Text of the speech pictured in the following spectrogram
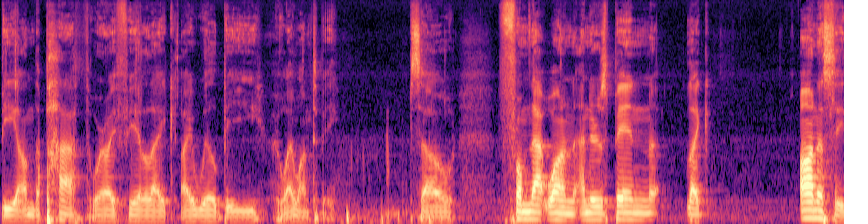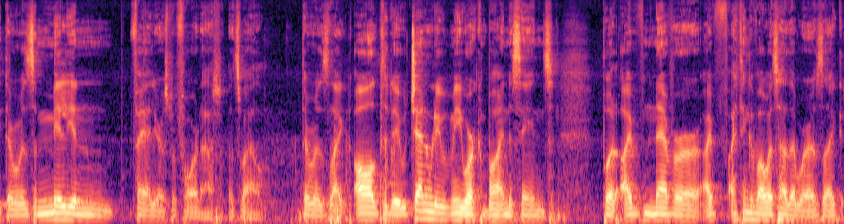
be on the path where I feel like I will be who I want to be. So from that one, and there's been like, honestly, there was a million failures before that as well. There was like all to do generally with me working behind the scenes, but I've never. I've, I think I've always had that where I was like,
